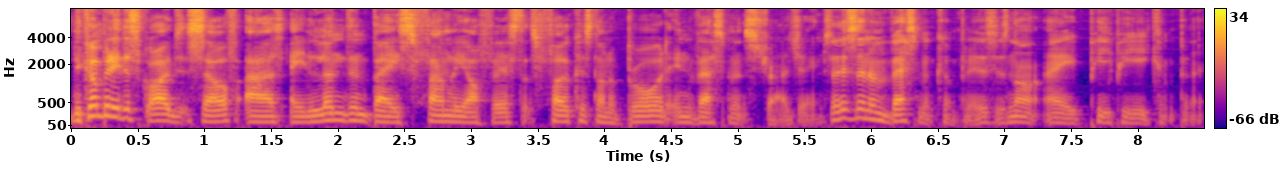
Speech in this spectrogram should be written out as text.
the company describes itself as a London based family office that's focused on a broad investment strategy. So, this is an investment company, this is not a PPE company.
